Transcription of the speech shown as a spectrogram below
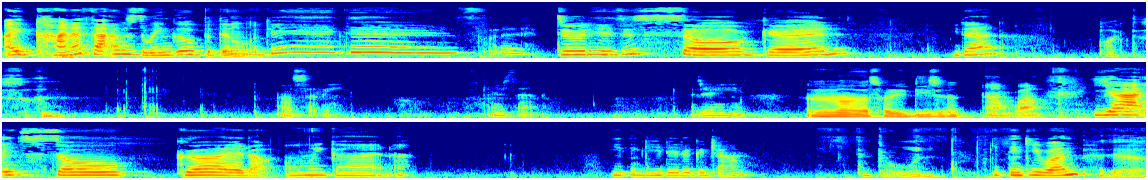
I kind of thought I was doing good, but then look at this. Dude, his is so good. You done? Block the sun. Oh, sorry. Where's that? Is it right here? No, that's already decent. Oh, well. Yeah, it's so good. Oh my god. You think you did a good job? I think I won. You think you won? Yeah.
